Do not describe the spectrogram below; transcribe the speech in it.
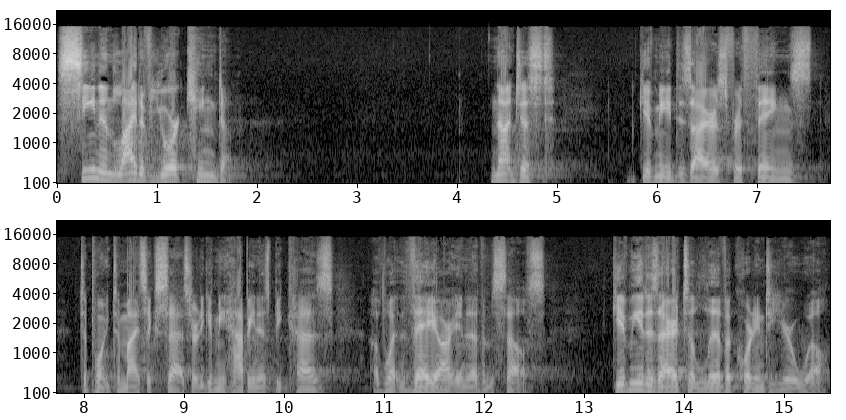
seen in light of your kingdom. Not just give me desires for things to point to my success or to give me happiness because of what they are in themselves. Give me a desire to live according to your will,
